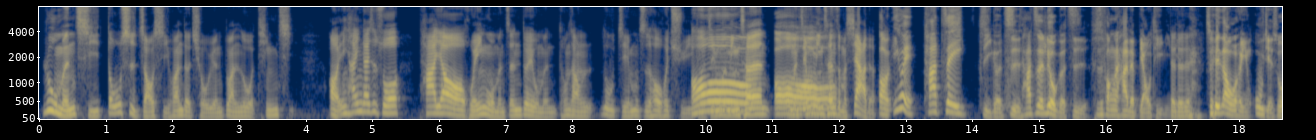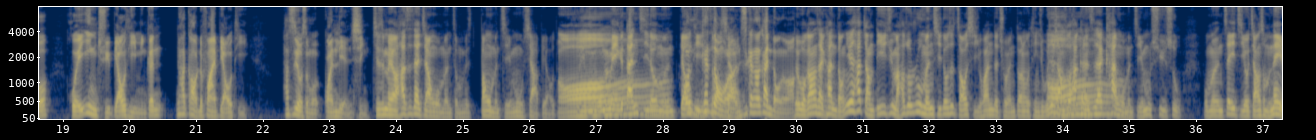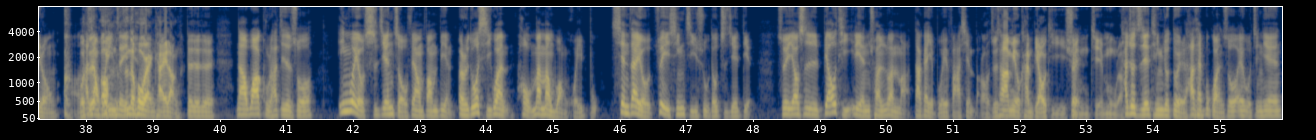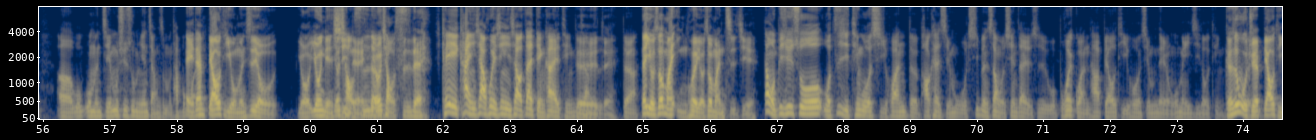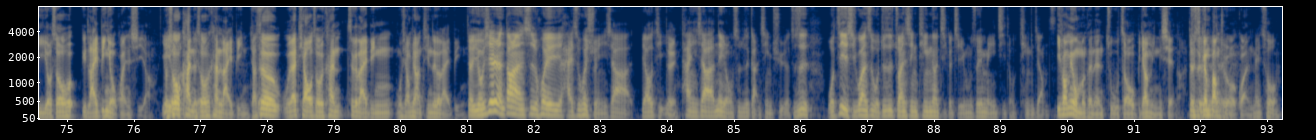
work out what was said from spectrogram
入门期都是找喜欢的球员段落听起哦，应他应该是说他要回应我们，针对我们通常录节目之后会取一个节目的名称，哦、我们节目名称怎么下的哦？因为他这几个字，他这六个字是放在他的标题里面，对对对，所以让我很有误解，说回应取标题名跟因为他刚好就放在标题。它是有什么关联性？其实没有，他是在讲我们怎么帮我们节目下标的。哦，我们每个单集的我们标题、看懂了？你是刚刚看懂了吗？对，我刚刚才看懂，因为他讲第一句嘛，他说入门期都是找喜欢的球员段落听起，我就想说他可能是在看我们节目叙述，我们这一集有讲什么内容，他想回应这一、哦、真的豁然开朗。对对对，那挖苦他接着说，因为有时间轴非常方便，耳朵习惯后慢慢往回补，现在有最新集数都直接点。所以，要是标题一连串乱码，大概也不会发现吧？哦，就是他没有看标题选节目了，他就直接听就对了，他才不管说，哎、欸，我今天呃，我我们节目叙述明天讲什么，他不管。哎、欸，但标题我们是有。有用一点、欸、有巧思的，有巧思的，可以看一下，会心一笑，再点开来听。对对对，对啊。但有时候蛮隐晦，有时候蛮直接。但我必须说，我自己听我喜欢的 podcast 节目，我基本上我现在也是，我不会管它标题或者节目内容，我每一集都听。可是我觉得标题有时候与来宾有关系啊，有时候看的时候会看来宾。假设我在挑的时候会看这个来宾，我想不想听这个来宾？对，有些人当然是会还是会选一下标题，对，看一下内容是不是感兴趣的。只是我自己的习惯是我就是专心听那几个节目，所以每一集都听这样子。一方面我们可能。主轴比较明显啊，就是跟棒球有关。没错。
